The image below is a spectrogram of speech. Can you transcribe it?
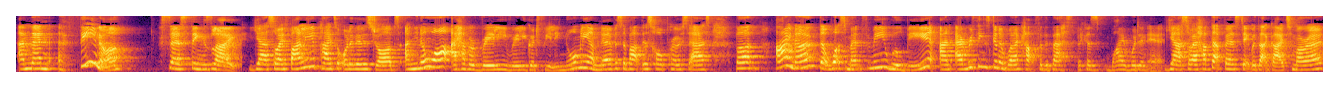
And then Athena says things like, yeah, so I finally applied to all of those jobs and you know what? I have a really, really good feeling. Normally I'm nervous about this whole process, but I know that what's meant for me will be and everything's gonna work out for the best because why wouldn't it? Yeah, so I have that first date with that guy tomorrow.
